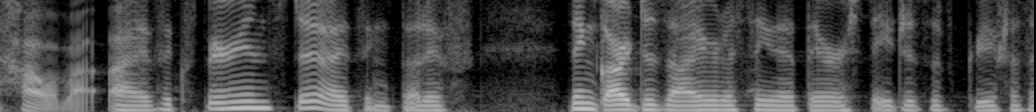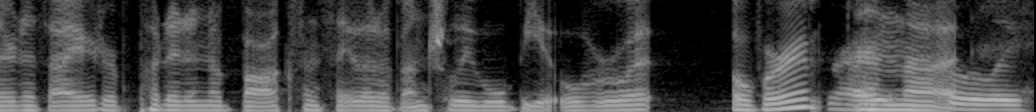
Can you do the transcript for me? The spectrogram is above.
how i've experienced it i think that if I think our desire to say that there are stages of grief is our desire to put it in a box and say that eventually we'll be over it over it right. and that totally.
